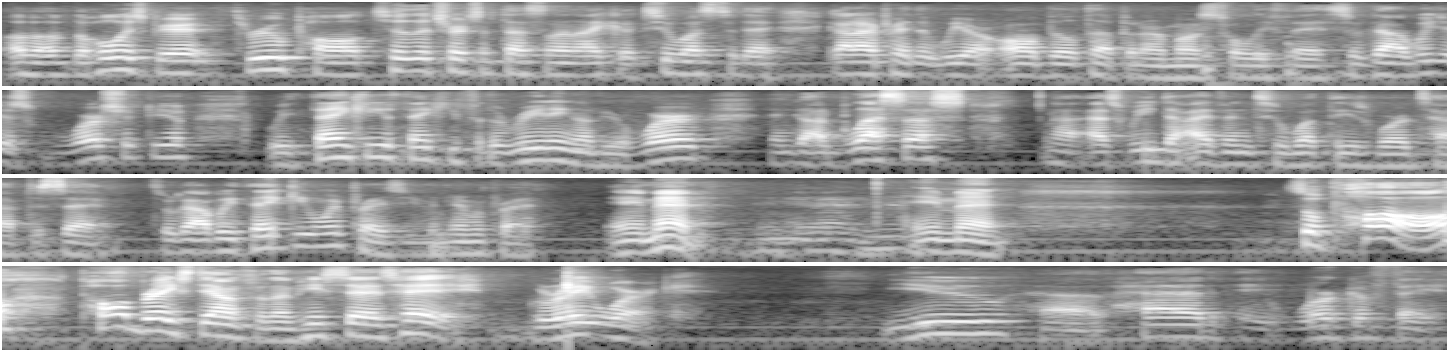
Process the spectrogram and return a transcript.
of, of, the Holy Spirit through Paul to the church in Thessalonica to us today. God, I pray that we are all built up in our most holy faith. So, God, we just worship you. We thank you. Thank you for the reading of your word. And God, bless us uh, as we dive into what these words have to say. So, God, we thank you and we praise you. In your name we pray. Amen. Amen. Amen. So, Paul, Paul breaks down for them. He says, Hey, great work you have had a work of faith.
